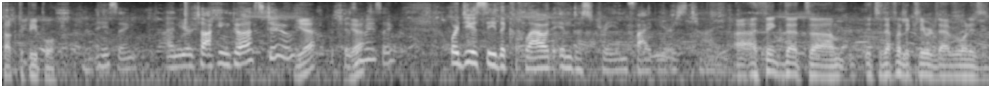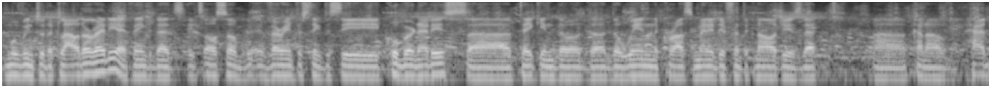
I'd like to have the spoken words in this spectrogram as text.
talk to people. Amazing. And you're talking to us too. Yeah. Which is yeah. amazing. Where do you see the cloud industry in five years' time? I think that um, it's definitely clear that everyone is moving to the cloud already. I think that it's also very interesting to see Kubernetes uh, taking the, the, the, win across many different technologies that uh, kind of had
